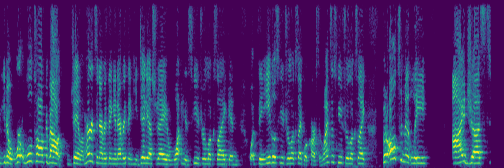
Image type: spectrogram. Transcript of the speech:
you know we will talk about Jalen Hurts and everything and everything he did yesterday and what his future looks like and what the Eagles' future looks like, what Carson Wentz's future looks like. But ultimately, I just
